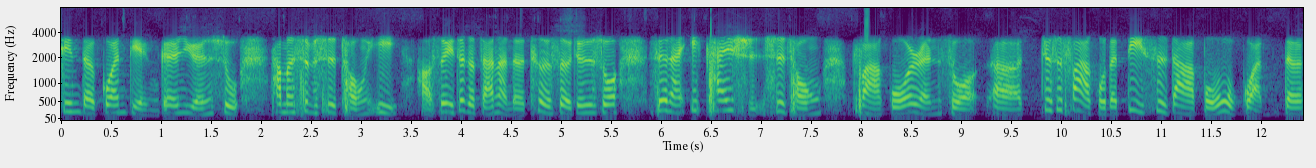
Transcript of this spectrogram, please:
新的观点跟元素，他们是不是同意？好，所以这个展览的特色就是说，虽然一开始是从法国人所呃，就是法国的第四大博物馆的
